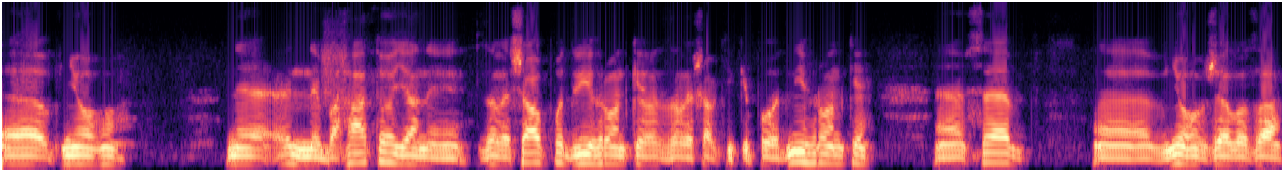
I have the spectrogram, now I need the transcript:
е, в нього. Не, не багато, я не залишав по дві гронки, залишав тільки по одній гронки. Е, все, е, в нього вже лоза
